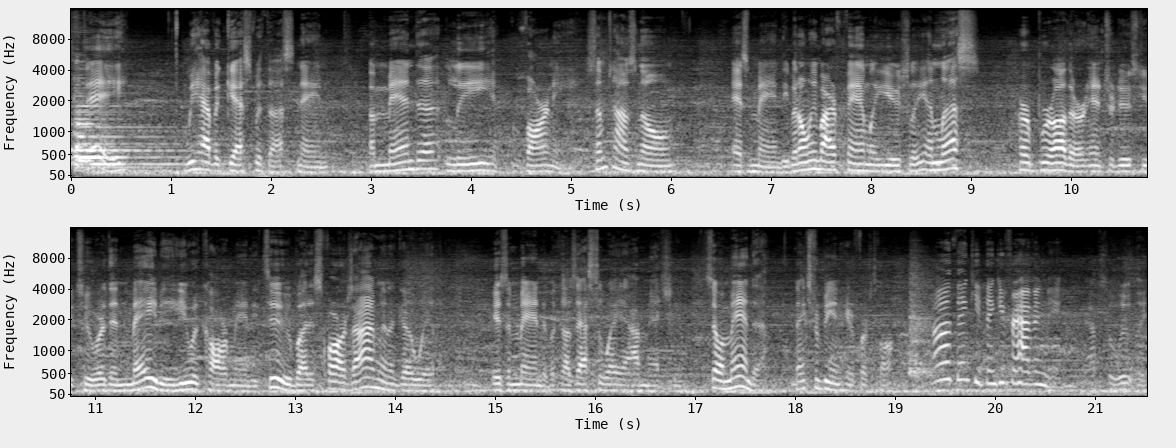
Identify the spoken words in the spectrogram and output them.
Today, we have a guest with us named Amanda Leigh Varney, sometimes known as Mandy, but only by her family usually, unless her brother introduced you to her, then maybe you would call her Mandy too. But as far as I'm going to go with, is Amanda because that's the way I met you. So, Amanda, thanks for being here, first of all. Oh, thank you. Thank you for having me. Absolutely.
